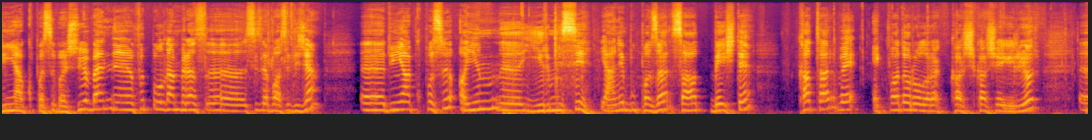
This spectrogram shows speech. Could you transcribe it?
Dünya Kupası başlıyor. Ben e, futboldan biraz e, size bahsedeceğim. E, Dünya Kupası ayın e, 20'si yani bu pazar saat 5'te Katar ve Ekvador olarak karşı karşıya geliyor. E,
